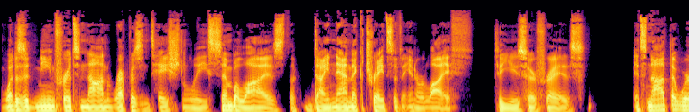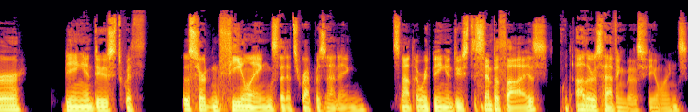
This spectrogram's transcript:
what does it mean for it to non representationally symbolize the dynamic traits of inner life, to use her phrase? It's not that we're being induced with certain feelings that it's representing. It's not that we're being induced to sympathize with others having those feelings.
